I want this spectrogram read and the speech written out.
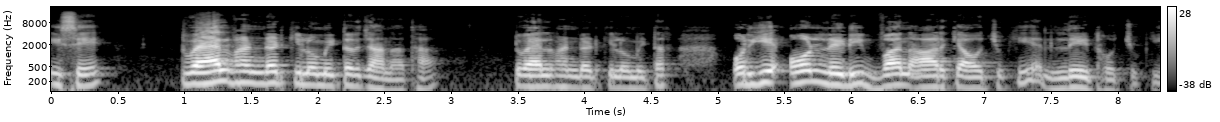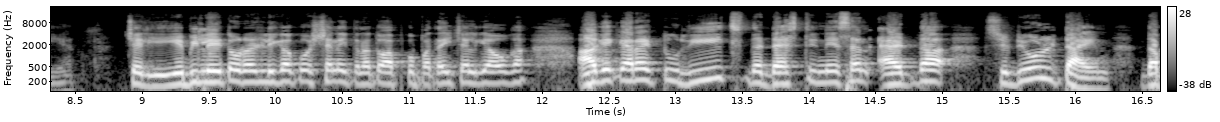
इसे 1200 किलोमीटर जाना था 1200 किलोमीटर और ये ऑलरेडी वन आवर क्या हो चुकी है? लेट हो चुकी है। चलिए, ये भी लेट और अर्ली का क्वेश्चन है, इतना तो आपको पता ही चल गया होगा। आगे कह रहा है to reach the destination at the schedule time the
